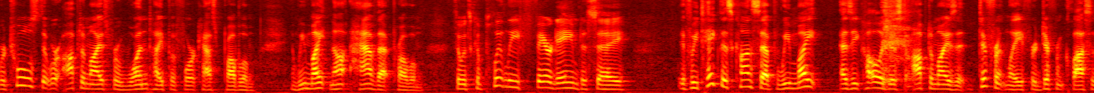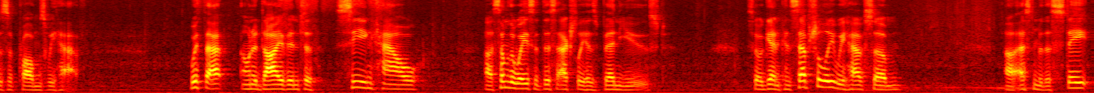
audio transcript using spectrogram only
were tools that were optimized for one type of forecast problem. And we might not have that problem. So it's completely fair game to say, if we take this concept, we might, as ecologists, optimize it differently for different classes of problems we have with that, I want to dive into seeing how uh, some of the ways that this actually has been used. So again, conceptually, we have some uh, estimate of the state.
